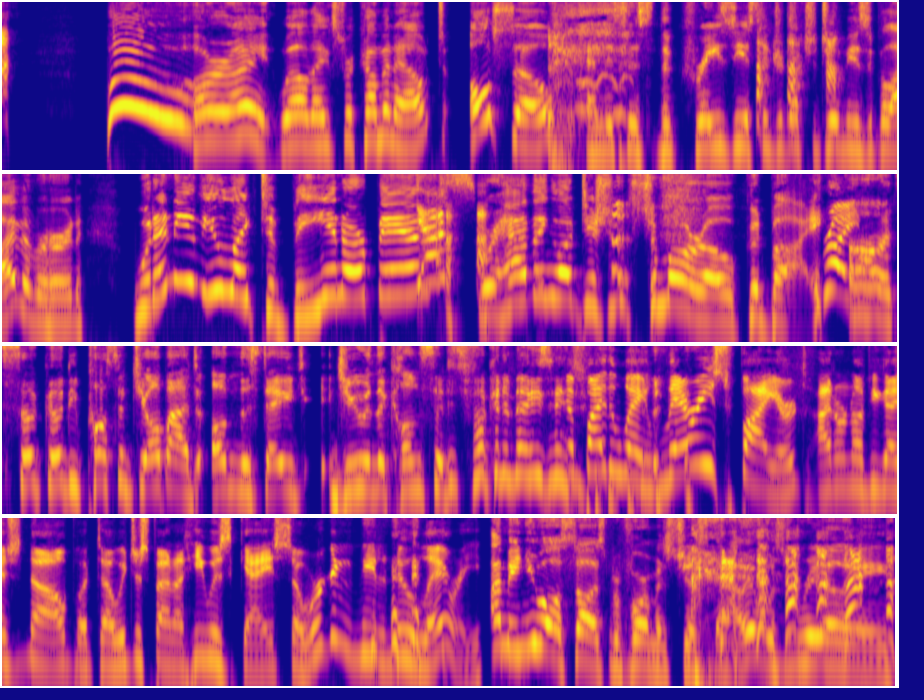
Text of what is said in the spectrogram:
woo! All right. Well, thanks for coming out. Also, and this is the craziest introduction to a musical I've ever heard. Would any of you like to be in our band? Yes! We're having auditions tomorrow. Goodbye. right. Oh, it's so good. He posts a job ad on the stage during the concert. It's fucking amazing. And by the way, Larry's fired. I don't know if you guys know, but uh, we just found out he was gay, so we're going to need a new Larry. I mean, you all saw his performance just now. It was really.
